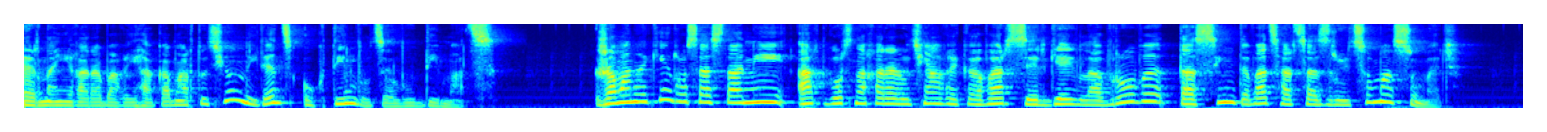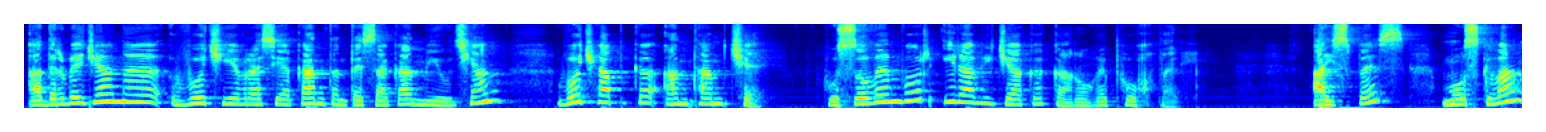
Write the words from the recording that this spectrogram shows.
Լեռնային Ղարաբաղի հակամարտությունն իրենց օկտին լուծելու դիմաց։ Ժամանակին Ռուսաստանի արտգործնախարարության ղեկավար Սերգեյ Լավրովը 10-ին տված հարցազրույցում ասում էր. Ադրբեջանը ոչ Եվրասիական տնտեսական միության, ոչ ՀԱՊԿ անդամ չէ։ Հուսով եմ, որ իրավիճակը կարող է փոխվել։ Այսպես Մոսկվան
